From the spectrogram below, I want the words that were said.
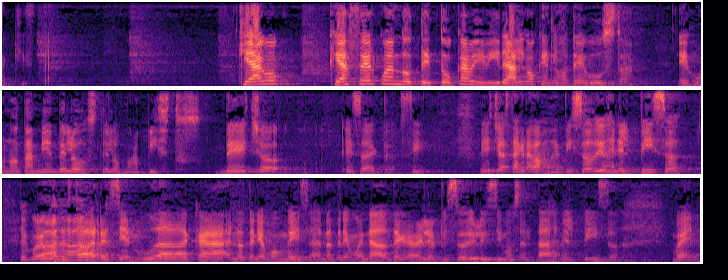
Aquí está. ¿Qué hago? ¿Qué hacer cuando te toca vivir algo que, no, te, gusta? Es uno también de los de los más vistos. De hecho, exacto, sí. De hecho, hasta grabamos episodios en el piso. ¿Te acuerdas cuando estaba recién mudada acá? No teníamos mesa, no teníamos nada donde grabar el episodio y lo hicimos sentadas en el piso. Bueno,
